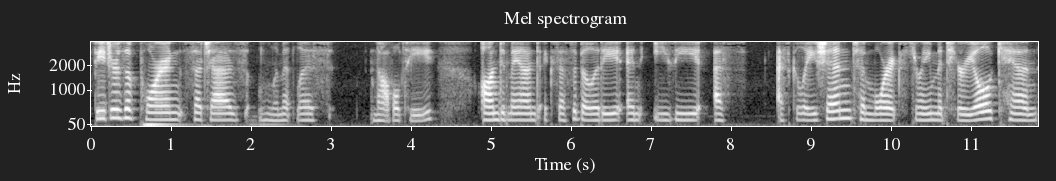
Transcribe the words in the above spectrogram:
Features of porn, such as limitless novelty, on demand accessibility, and easy es- escalation to more extreme material, can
